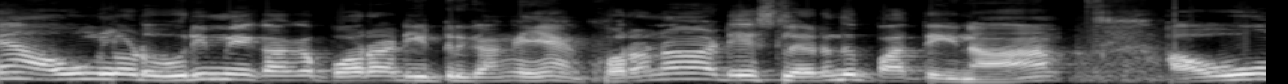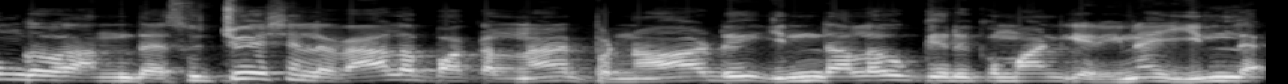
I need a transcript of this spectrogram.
ஏன் அவங்களோட உரிமைக்காக போராடிட்டு இருக்காங்க? ஏன் கொரோனா டேஸ்ல இருந்து பார்த்தீங்கன்னா அவங்க அந்த சுச்சுவேஷனில் வேலை பார்க்கலனா இப்போ நாடு இந்த அளவுக்கு இருக்குமான்னு கேட்டிங்கன்னா இல்லை.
